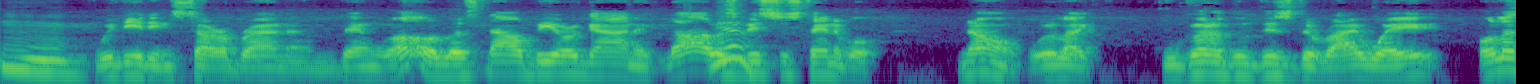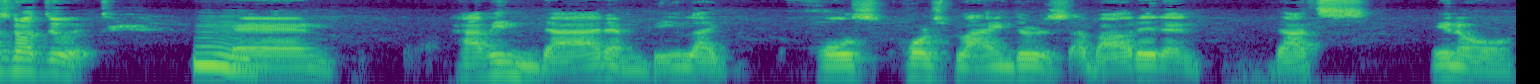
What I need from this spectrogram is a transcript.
Mm. We didn't start a brand and then, oh, let's now be organic. No, let's yeah. be sustainable. No, we're like, we're going to do this the right way, or let's not do it. Mm. And having that and being like horse, horse blinders about it, and that's, you know,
